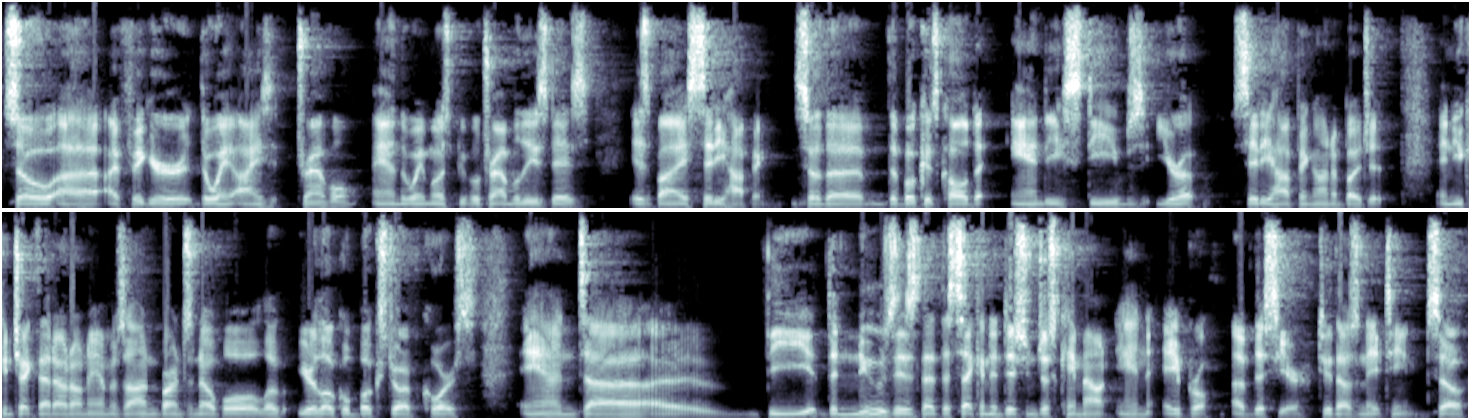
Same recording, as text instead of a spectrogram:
So uh, I figure the way I travel and the way most people travel these days is by city hopping. So the the book is called Andy Steves Europe: City Hopping on a Budget, and you can check that out on Amazon, Barnes and Noble, lo- your local bookstore, of course. And uh, the the news is that the second edition just came out in April of this year, 2018. So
